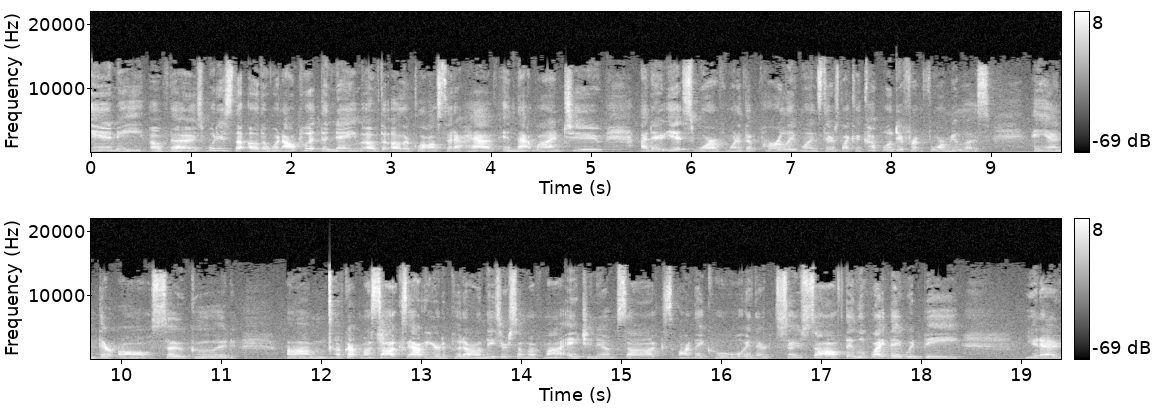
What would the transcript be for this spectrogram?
any of those. What is the other one? I'll put the name of the other gloss that I have in that line too. I know it's more of one of the pearly ones. There's like a couple of different formulas, and they're all so good. Um, I've got my socks out here to put on. These are some of my H&M socks. Aren't they cool? And they're so soft. They look like they would be, you know,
